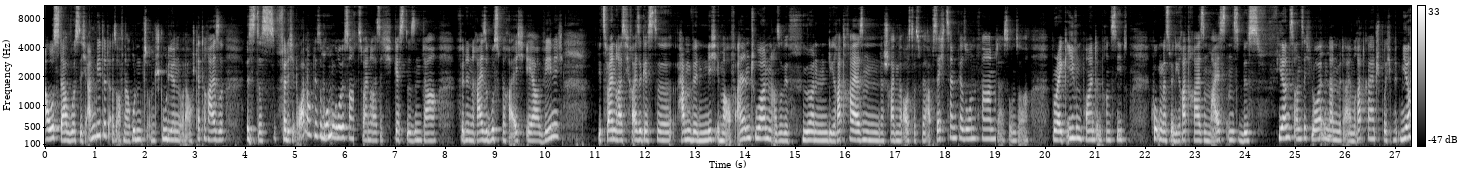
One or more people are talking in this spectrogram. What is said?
aus, da wo es sich anbietet, also auf einer Rund- und Studien- oder auch Städtereise, ist das völlig in Ordnung, diese mhm. Gruppengröße. Mhm. 32 Gäste sind da für den Reisebusbereich eher wenig. Die 32 Reisegäste haben wir nicht immer auf allen Touren. Also wir führen die Radreisen, da schreiben wir aus, dass wir ab 16 Personen fahren. Da ist unser Break-Even-Point im Prinzip. Gucken, dass wir die Radreisen meistens bis 24 Leuten dann mit einem Radguide, sprich mit mir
